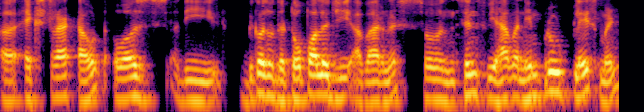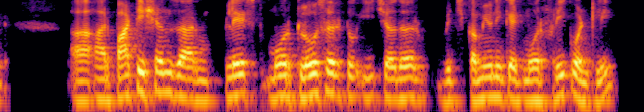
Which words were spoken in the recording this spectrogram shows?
uh, extract out was the because of the topology awareness. So since we have an improved placement, uh, our partitions are placed more closer to each other, which communicate more frequently.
